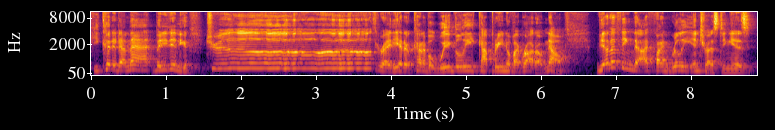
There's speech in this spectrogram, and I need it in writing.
He could have done that, but he didn't. He go, truth, right? He had a kind of a wiggly caprino vibrato. Now, the other thing that I find really interesting is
